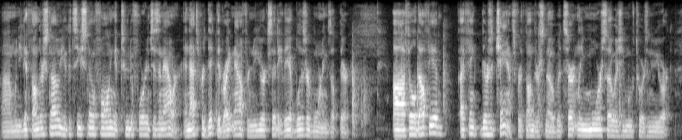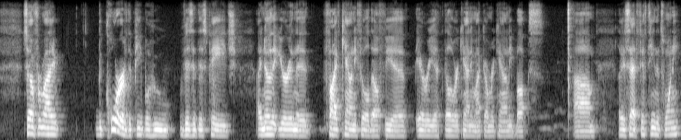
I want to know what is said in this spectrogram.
Um, when you get thunder snow, you could see snow falling at two to four inches an hour, and that's predicted right now for New York City. They have blizzard warnings up there. Uh, Philadelphia, I think there's a chance for thunder snow, but certainly more so as you move towards New York. So for my the core of the people who visit this page, I know that you're in the five county Philadelphia area, Delaware County, Montgomery County, Bucks. Um, like I said, 15 to 20.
